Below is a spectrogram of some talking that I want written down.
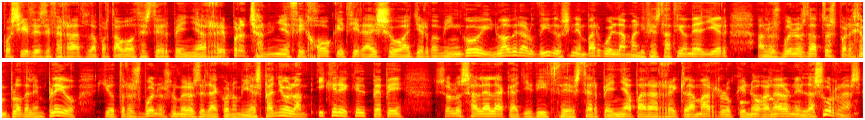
Pues sí, desde Ferraz, la portavoz Esther Peña reprocha a Núñez Feijóo que hiciera eso ayer domingo y no haber aludido, sin embargo, en la manifestación de ayer a los buenos datos, por ejemplo, del empleo y otros buenos números de la economía española y cree que el PP solo sale a la calle, dice Esther Peña, para reclamar lo que no ganaron en las urnas.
